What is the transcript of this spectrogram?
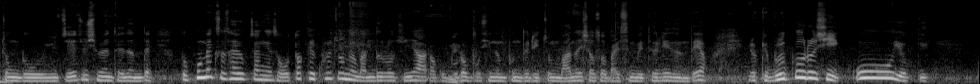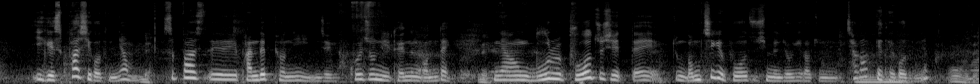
정도 유지해 주시면 되는데 또 포맥스 사육장에서 어떻게 쿨존을 만들어 주냐라고 네. 물어보시는 분들이 좀 많으셔서 말씀을 드리는데요. 이렇게 물그릇이 있고 여기 이게 스팟이거든요. 네. 스팟의 반대편이 이제 쿨존이 되는 건데 네. 그냥 물을 부어 주실 때 좀 넘치게 부어 주시면 여기가 좀 차갑게 음. 되거든요. 오, 네.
